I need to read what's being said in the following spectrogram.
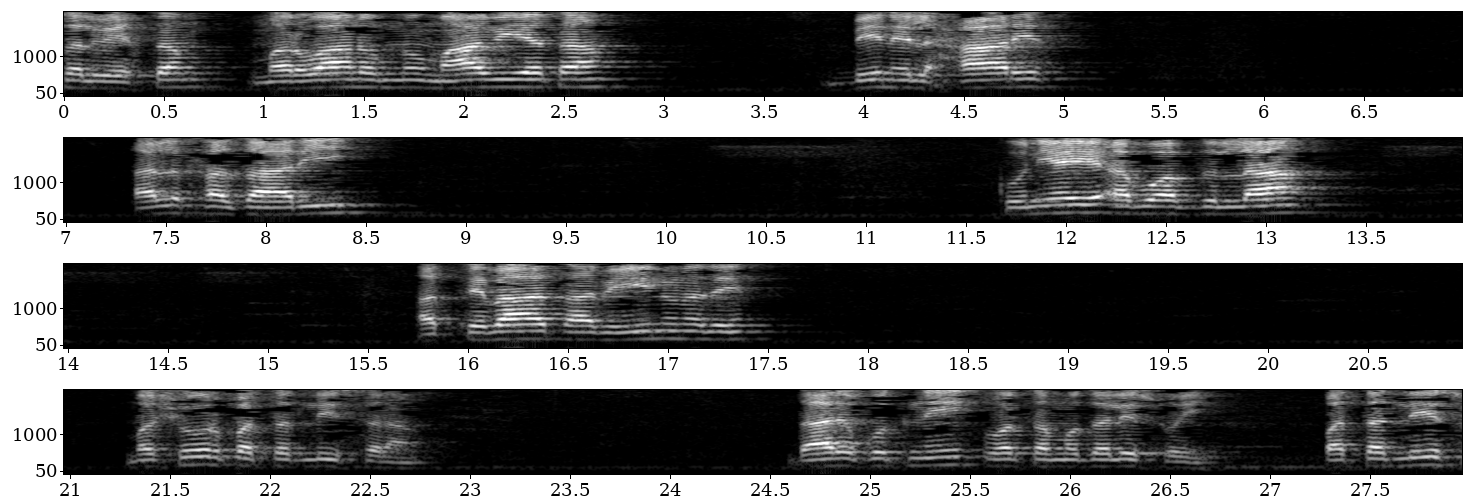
سلوختم مروان ابن معاویه بن الحارث الفزاری کنیه ابو عبد الله اتباع تابعین نه دي مشهور په تدلیس سره دار قطنی ورته مدلس وای په تدلیس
